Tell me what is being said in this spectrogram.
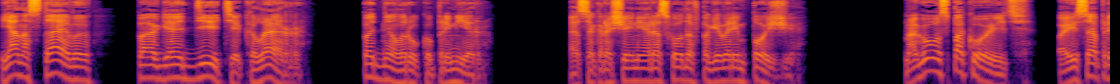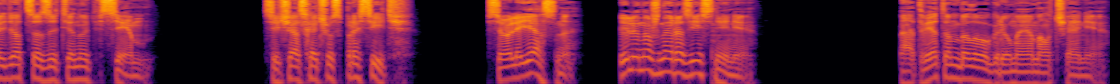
Я настаиваю...» «Погодите, Клэр!» — поднял руку премьер. О сокращении расходов поговорим позже. Могу успокоить, пояса придется затянуть всем. Сейчас хочу спросить, все ли ясно, или нужны разъяснения? Ответом было угрюмое молчание.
